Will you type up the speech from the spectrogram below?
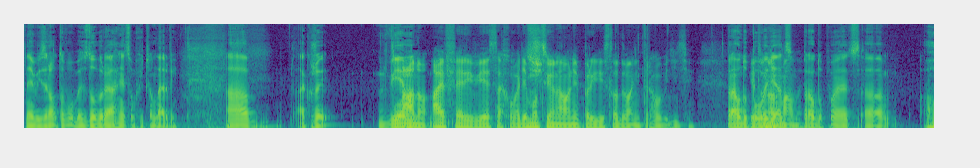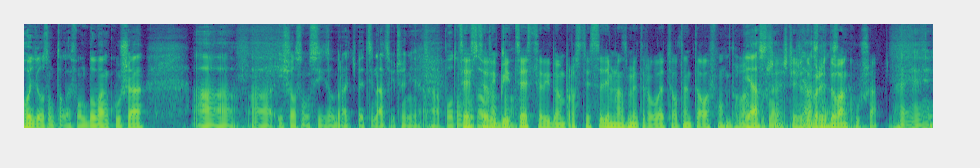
nevyzeral to vôbec dobre a hneď som chytil nervy. A akože viem... Áno, aj Ferry vie sa chovať emocionálne pri sledovaní trhov, vidíte. Pravdu Je povediac, pravdu povedať, uh, hodil som telefón do vankúša a, a išiel som si zobrať veci na cvičenie. A potom cez, som celý byt, cez celý dom, proste 17 metrov letel ten telefón do vankúša. Jasné, Ešte, že jasné, do vankúša. Hej, hej, hej,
